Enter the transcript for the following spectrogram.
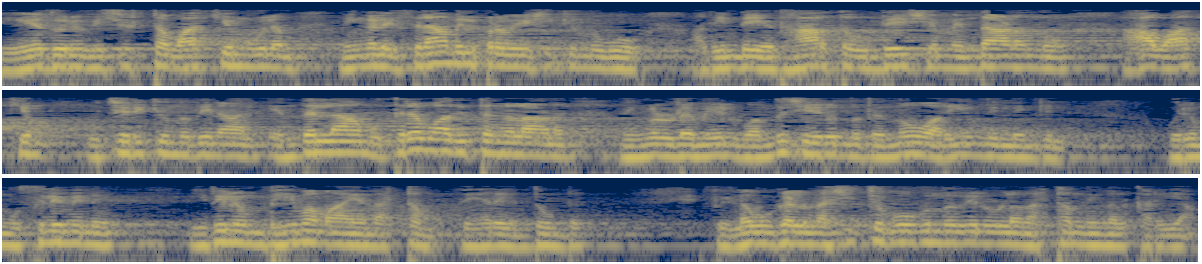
ഏതൊരു വിശിഷ്ട വാക്യം മൂലം നിങ്ങൾ ഇസ്ലാമിൽ പ്രവേശിക്കുന്നുവോ അതിന്റെ യഥാർത്ഥ ഉദ്ദേശ്യം എന്താണെന്നോ ആ വാക്യം ഉച്ചരിക്കുന്നതിനാൽ എന്തെല്ലാം ഉത്തരവാദിത്തങ്ങളാണ് നിങ്ങളുടെ മേൽ വന്നു ചേരുന്നതെന്നോ അറിയുന്നില്ലെങ്കിൽ ഒരു മുസ്ലിമിന് ഇതിലും ഭീമമായ നഷ്ടം വേറെ എന്തുണ്ട്? വിളവുകൾ നശിച്ചു പോകുന്നതിലുള്ള നഷ്ടം നിങ്ങൾക്കറിയാം.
